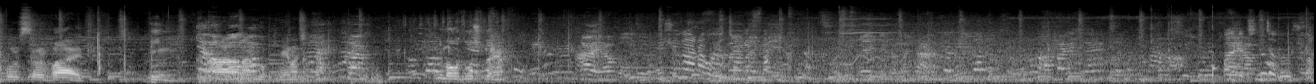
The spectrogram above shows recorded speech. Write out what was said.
For survive 빙. 아 망고 개 맛있다 이 먹어 놓고 싶어요 슈가라고 요청했어? 아 이거 진짜 넣었어.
